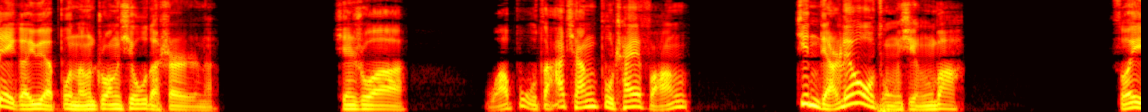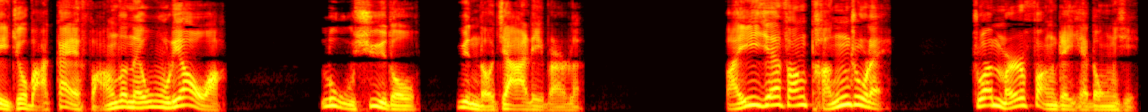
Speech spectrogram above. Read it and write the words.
这个月不能装修的事儿呢，心说我不砸墙不拆房，进点料总行吧，所以就把盖房子那物料啊，陆续都运到家里边了，把一间房腾出来，专门放这些东西。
